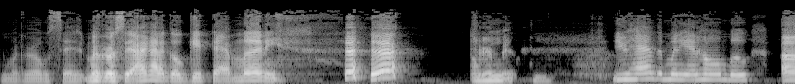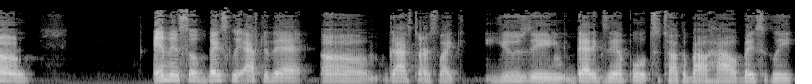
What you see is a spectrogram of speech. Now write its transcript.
my girl was said. My girl said, "I gotta go get that money." you have the money at home, boo. Um, and then so basically after that, um, God starts like using that example to talk about how basically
